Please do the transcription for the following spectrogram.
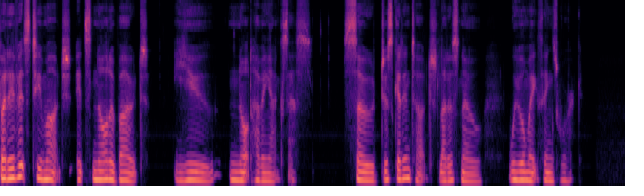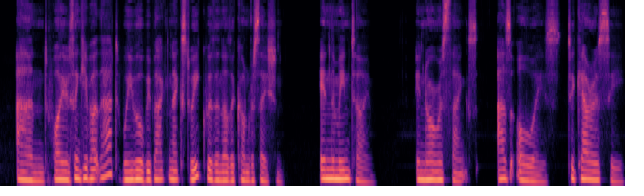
But if it's too much, it's not about you not having access. So just get in touch, let us know. We will make things work. And while you're thinking about that, we will be back next week with another conversation. In the meantime, enormous thanks, as always, to Caro C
